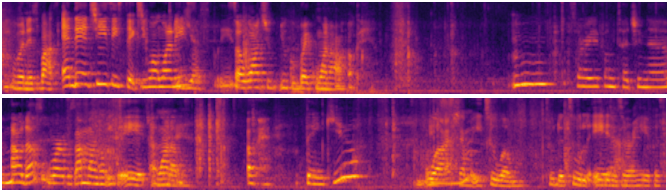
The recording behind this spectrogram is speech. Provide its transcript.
them in this box. And then cheesy sticks. You want one of these? Yes, please. So why don't you you can break one off? Okay. Mm, sorry if I'm touching them. Oh, that's work because I'm only gonna eat the edge. One of them. Okay. Thank you. Well, actually, I'm gonna eat two of them. Two the two of the edges Yeah. right here, cause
